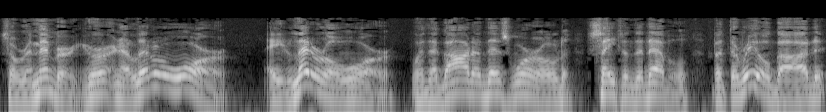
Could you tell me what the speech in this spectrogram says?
So remember, you're in a little war a literal war with the God of this world, Satan the devil. But the real God,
